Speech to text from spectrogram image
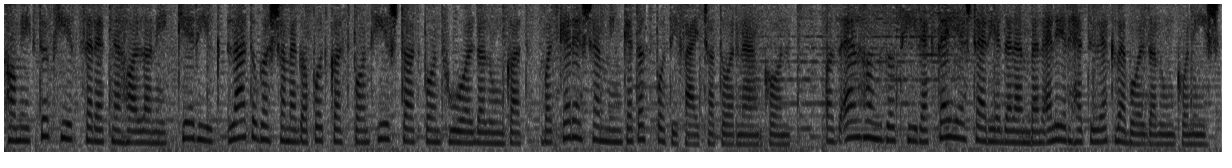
Ha még több hírt szeretne hallani, kérjük, látogassa meg a podcast.hírstart.hu oldalunkat, vagy keressen minket a Spotify csatornánkon. Az elhangzott hírek teljes terjedelemben elérhetőek weboldalunkon is.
